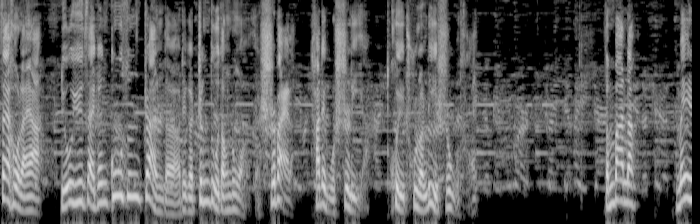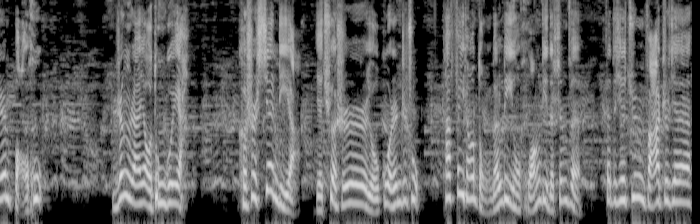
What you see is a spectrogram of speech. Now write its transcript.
再后来呀。刘虞在跟公孙瓒的这个争斗当中啊，也失败了，他这股势力啊，退出了历史舞台。怎么办呢？没人保护，仍然要东归啊。可是献帝啊，也确实有过人之处，他非常懂得利用皇帝的身份，在这些军阀之间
